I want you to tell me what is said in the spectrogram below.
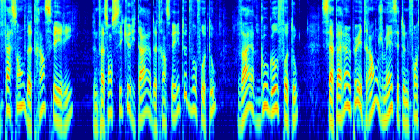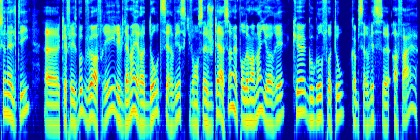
façon de transférer, d'une façon sécuritaire, de transférer toutes vos photos vers Google Photos. Ça paraît un peu étrange, mais c'est une fonctionnalité que Facebook veut offrir. Évidemment, il y aura d'autres services qui vont s'ajouter à ça, mais pour le moment, il n'y aurait que Google Photos comme service offert.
